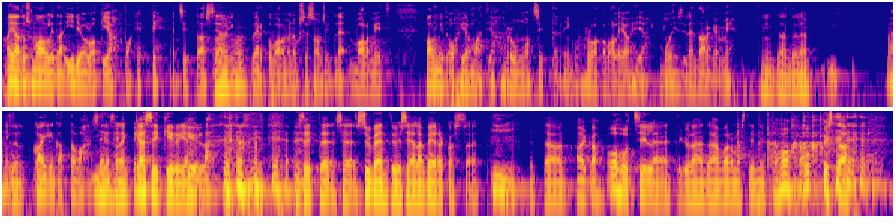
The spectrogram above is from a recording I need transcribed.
ajatusmalli tai ideologiapaketti, että sitten taas siellä Aivan. niinku verkkovalmennuksessa on sitten ne valmiit, valmiit ohjelmat ja rungot sitten niinku ruokavalioihin ja muihin silleen tarkemmin. Niin, tää on tällainen, Vähän niin kaiken kattava niin, sellainen self käsikirja. Kyllä. ja sitten se syventyy siellä verkossa. Että mm. Tämä on aika ohut silleen, että kyllähän tähän varmasti niin, oho, uppista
